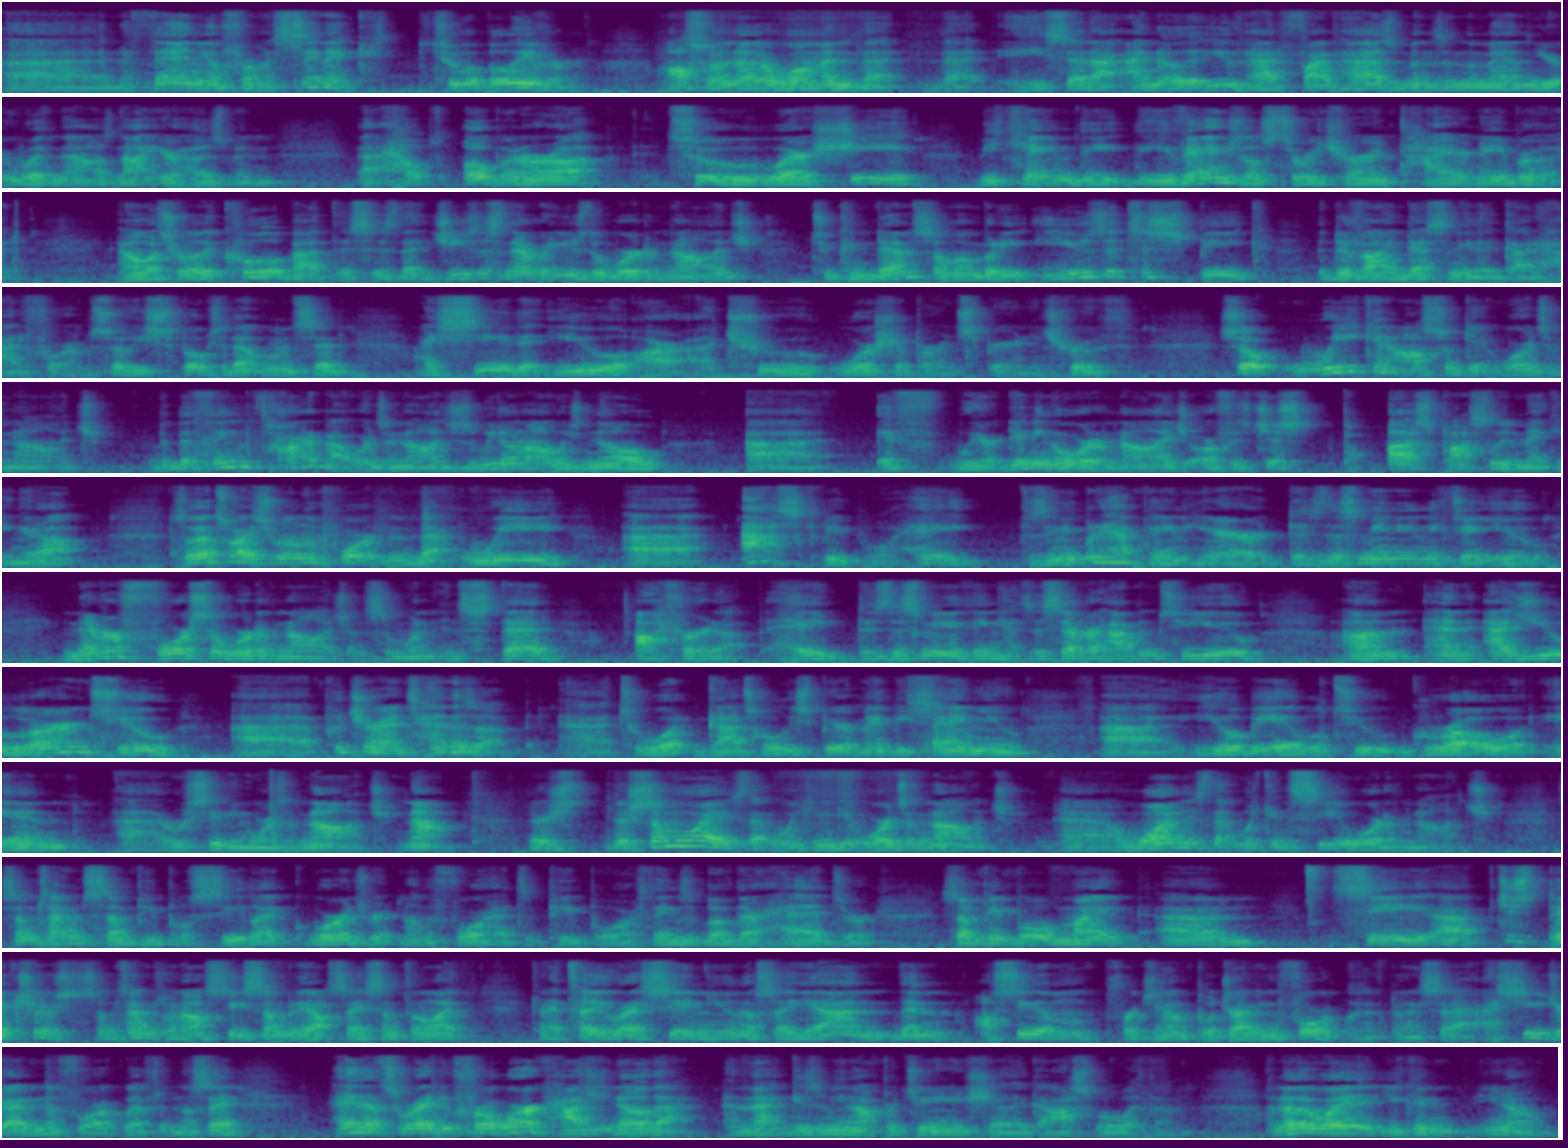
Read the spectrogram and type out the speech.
uh, Nathaniel from a cynic to a believer. Also, another woman that, that he said, I, I know that you've had five husbands, and the man you're with now is not your husband. That helped open her up to where she became the, the evangelist to reach her entire neighborhood. And what's really cool about this is that Jesus never used the word of knowledge to condemn someone, but he used it to speak the divine destiny that God had for him. So he spoke to that woman and said, I see that you are a true worshiper in spirit and truth. So we can also get words of knowledge. But the thing that's hard about words of knowledge is we don't always know uh, if we are getting a word of knowledge or if it's just us possibly making it up. So that's why it's real important that we uh, ask people, hey, does anybody have pain here? Does this mean anything to you? Never force a word of knowledge on someone. Instead, offer it up. Hey, does this mean anything? Has this ever happened to you? Um, and as you learn to uh, put your antennas up uh, to what God's Holy Spirit may be saying you, uh, you'll be able to grow in uh, receiving words of knowledge. Now, there's there's some ways that we can get words of knowledge. Uh, one is that we can see a word of knowledge. Sometimes some people see like words written on the foreheads of people, or things above their heads, or some people might um, see uh, just pictures. Sometimes when I'll see somebody, I'll say something like, "Can I tell you what I see in you?" And they'll say, "Yeah." And then I'll see them, for example, driving a forklift, and I say, "I see you driving a forklift," and they'll say, hey, that's what I do for work. How'd you know that? And that gives me an opportunity to share the gospel with them. Another way that you can, you know,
